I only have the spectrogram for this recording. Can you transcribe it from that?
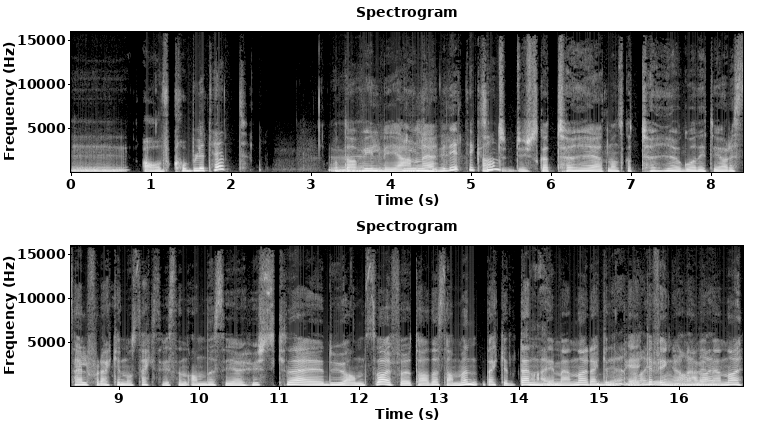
eh, avkoblethet. Og da vil vi gjerne ditt, at du skal tørre, at man skal tørre å gå dit og gjøre det selv, for det er ikke noe sex hvis den andre sier 'husk det, du har ansvar for å ta deg sammen'. Det er ikke den Nei, vi mener, det er ikke det- den nei, pekefingeren nei, her vi mener.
